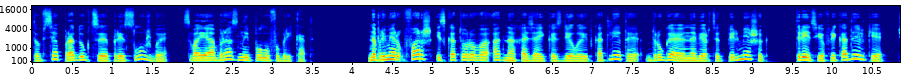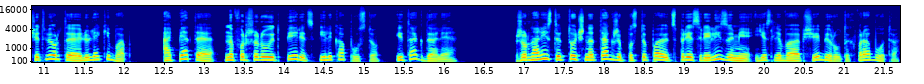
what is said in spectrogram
то вся продукция пресс-службы — своеобразный полуфабрикат. Например, фарш, из которого одна хозяйка сделает котлеты, другая навертит пельмешек, третья — фрикадельки, четвертая — люля-кебаб, а пятая нафарширует перец или капусту и так далее. Журналисты точно так же поступают с пресс-релизами, если вообще берут их в работу.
